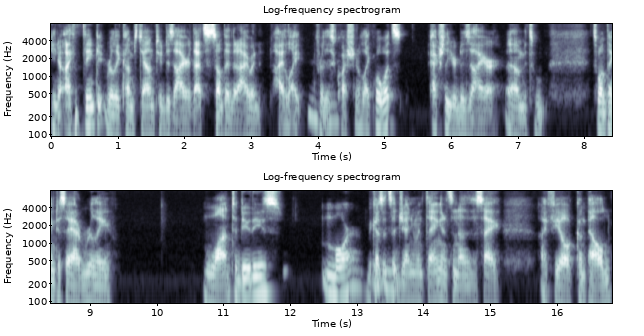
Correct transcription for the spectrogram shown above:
you know, I think it really comes down to desire. That's something that I would highlight mm-hmm. for this mm-hmm. question of like, well, what's actually your desire. Um, it's it's one thing to say I really want to do these more because mm-hmm. it's a mm-hmm. genuine thing, and it's another to say I feel compelled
